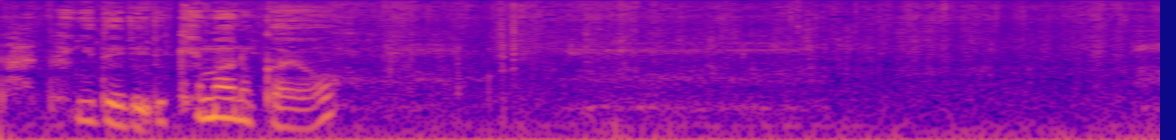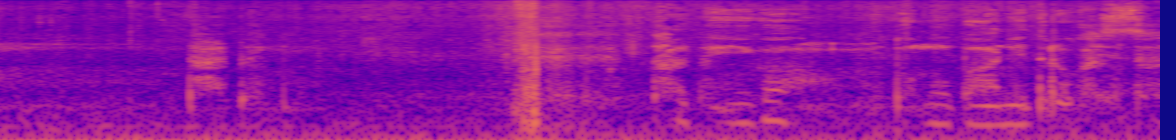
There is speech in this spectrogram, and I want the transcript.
달팽이들이 이렇게 많을까요? 달팽이. 달팽이가 너무 많이 들어가 있어요.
